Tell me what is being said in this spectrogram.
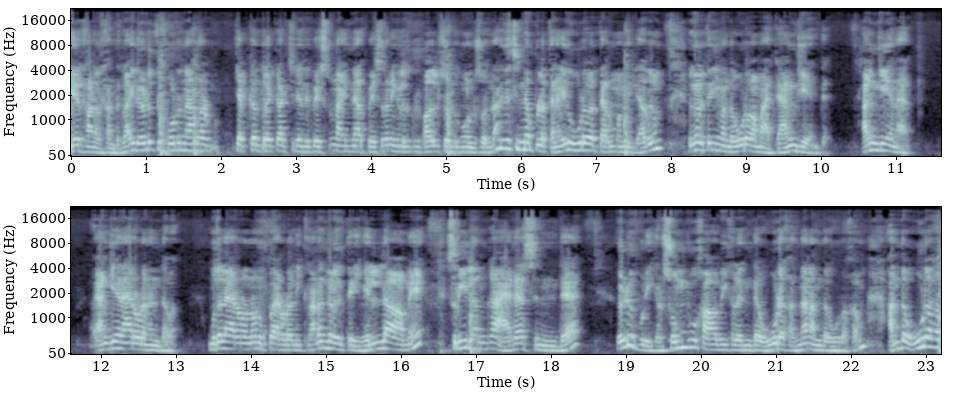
நேர்காணல் கண்டுக்கலாம். இதை எடுத்து போட்டு நாங்கள் கேப்டன் தொலைக்காட்சியிலேருந்து பேசுகிறோம் நான் என்ன பேசுகிறேன் நீங்கள் இதுக்கு பதில் சொல்லுங்கன்னு சொன்னால் இது சின்ன பிள்ளைத்தனம். இது ஊடக தர்மம் இல்லை. அதுவும் எங்களுக்கு தெரியும். அந்த ஊடகமாச்சு அங்கேயே அங்கேன்ட்டு அங்கேயனார். அங்கேயனாரோட நின்றவர். முதலாயிரோட முப்பாயிரோட நிற்கிறான்னு எங்களுக்கு தெரியும். எல்லாமே ஸ்ரீலங்கா அரசின் எடுபுடிகள் சொம்புகாவிகள் என்ற ஊடகம் தான் அந்த ஊடகம். அந்த ஊடக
